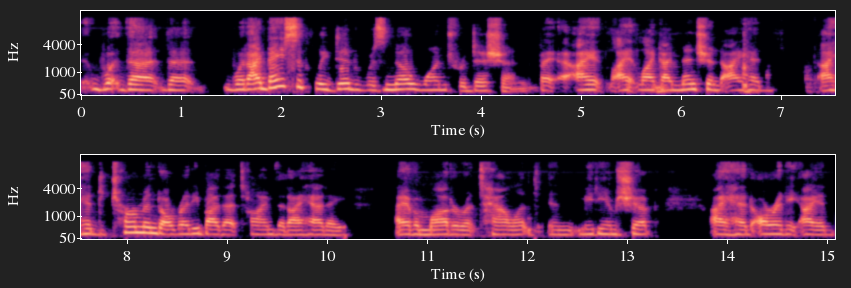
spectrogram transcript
the the what I basically did was know one tradition, but I, I like I mentioned, I had I had determined already by that time that I had a I have a moderate talent in mediumship. I had already I had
